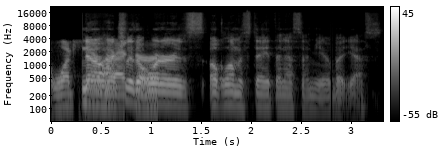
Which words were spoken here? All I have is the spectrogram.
what's no? Actually, record? the order is Oklahoma State then SMU, but yes.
